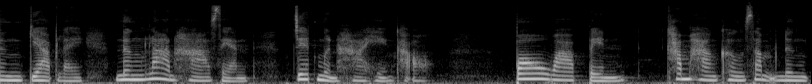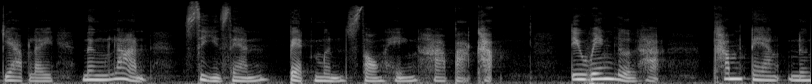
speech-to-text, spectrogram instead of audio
1กียบไหล1ล้าน5แสน75,000เฮงค่ะอ๋อป้อว่าเป็นคำหางเคิงซ้ำหนึ่งแยบไหลหนึ่งล้านสี่แสนแปดหมื่นสองเหงหาปากค่ะ ติเว้งเหลือค่ะคำแตงหนึ่ง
